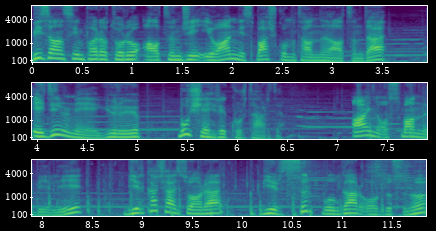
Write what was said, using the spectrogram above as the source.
Bizans İmparatoru 6. Ioannis başkomutanlığı altında Edirne'ye yürüyüp bu şehri kurtardı. Aynı Osmanlı Birliği birkaç ay sonra bir Sırp Bulgar ordusunu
